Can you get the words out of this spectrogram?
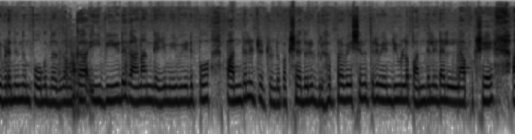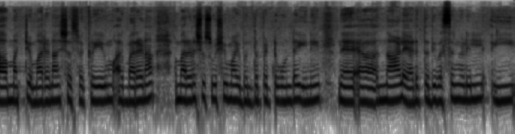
ഇവിടെ നിന്നും പോകുന്നത്. നമുക്ക് ഈ വീട് കാണാൻ കഴിയും. ഈ വീടിപ്പോൾ പന്തലിട്ടിട്ടുണ്ട്. പക്ഷേ അതൊരു ഗൃഹപ്രവേശനത്തിന് വേണ്ടിയുള്ള പന്തലിടലല്ല. പക്ഷേ മറ്റ് മരണ ശസ്ത്രക്രിയയും മരണ മരണ ശുശ്രൂഷയുമായി ബന്ധപ്പെട്ടുകൊണ്ട് ഇനി നാളെ അടുത്ത ദിവസങ്ങളിൽ ഈ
